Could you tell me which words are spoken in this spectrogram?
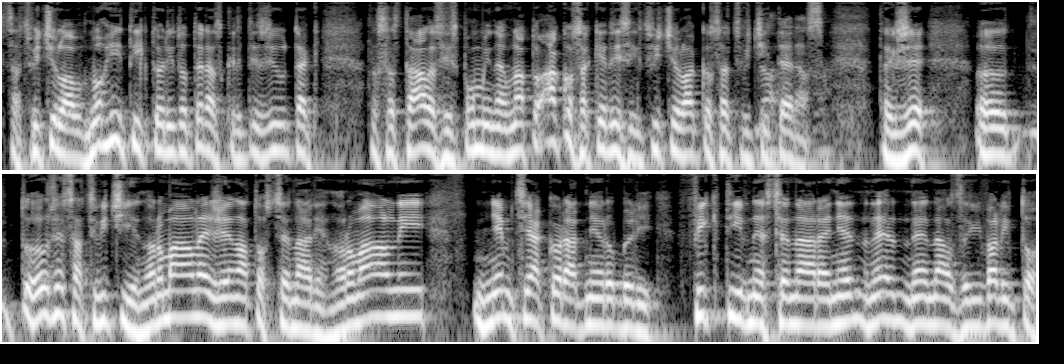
sa cvičilo. A mnohí tí, ktorí to teraz kritizujú, tak sa stále si spomínajú na to, ako sa kedysi cvičilo, ako sa cvičí no. teraz. Takže e, to, že sa cvičí, je normálne, že na to scenár je normálny. Nemci akorát nerobili fiktívne scenáre, nenazývali to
